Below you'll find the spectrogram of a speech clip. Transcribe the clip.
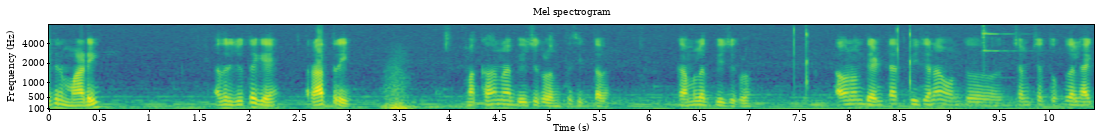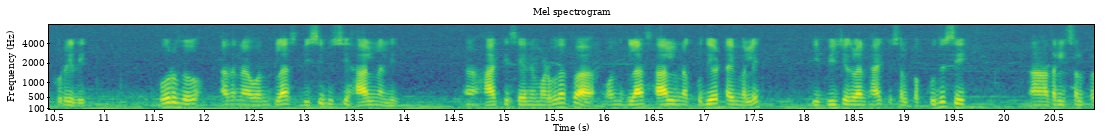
ಇದನ್ನು ಮಾಡಿ, ಅದರ ಜೊತೆಗೆ ರಾತ್ರಿ ಮಖಾನ ಬೀಜಗಳು ಅಂತ ಸಿಗ್ತವೆ. ಕಮಲದ ಬೀಜಗಳು. ಅವನೊಂದು ಎಂಟತ್ತು ಬೀಜನ ಒಂದು ಚಮಚ ತುಪ್ಪದಲ್ಲಿ ಹಾಕಿ ಹುರಿರಿ. ಹುರಿದು ಅದನ್ನು ಒಂದು ಗ್ಲಾಸ್ ಬಿಸಿ ಬಿಸಿ ಹಾಲಿನಲ್ಲಿ ಹಾಕಿ ಸೇವನೆ ಮಾಡ್ಬೋದು. ಅಥವಾ ಒಂದು ಗ್ಲಾಸ್ ಹಾಲನ್ನು ಕುದಿಯೋ ಟೈಮಲ್ಲಿ ಈ ಬೀಜಗಳನ್ನು ಹಾಕಿ ಸ್ವಲ್ಪ ಕುದಿಸಿ ಅದರಲ್ಲಿ ಸ್ವಲ್ಪ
